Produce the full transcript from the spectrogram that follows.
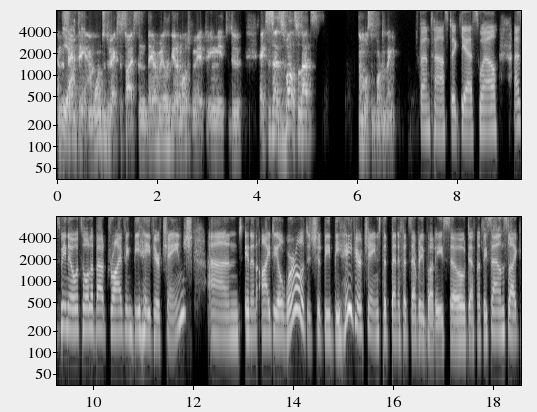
And the Yeah. same thing, I want to do exercise, and they're really good at motivating me to do exercise as well. So that's the most important thing. Fantastic. Yes. Well, as we know, it's all about driving behavior change. And in an ideal world, it should be behavior change that benefits everybody. So, definitely sounds like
